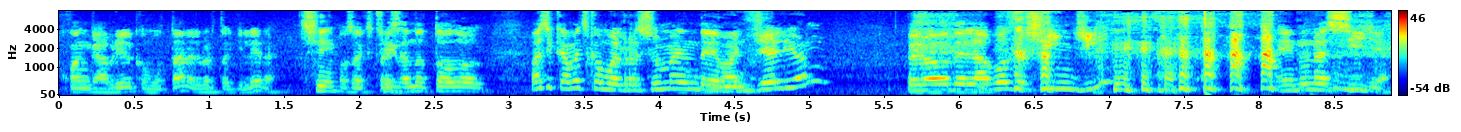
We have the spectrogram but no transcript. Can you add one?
Juan Gabriel como tal, Alberto Aguilera. Sí. O sea, expresando todo. Básicamente es como el resumen de Evangelion, pero de la voz de Shinji en una silla.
